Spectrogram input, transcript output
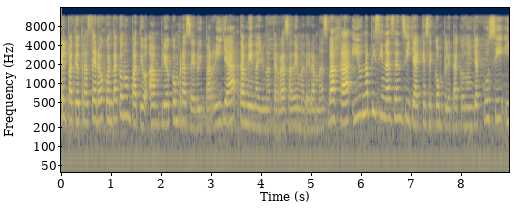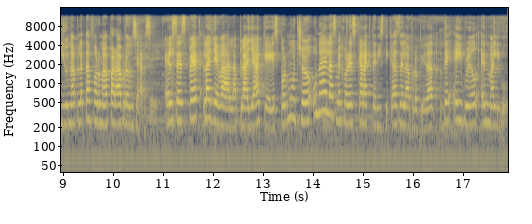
El patio trasero cuenta con un patio amplio con brasero y parrilla, también hay una terraza de madera más baja y una piscina sencilla que se completa con un jacuzzi y una plataforma para broncearse. El césped la lleva a la playa, que es por mucho una de las mejores características de la propiedad de Abril en Malibu.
